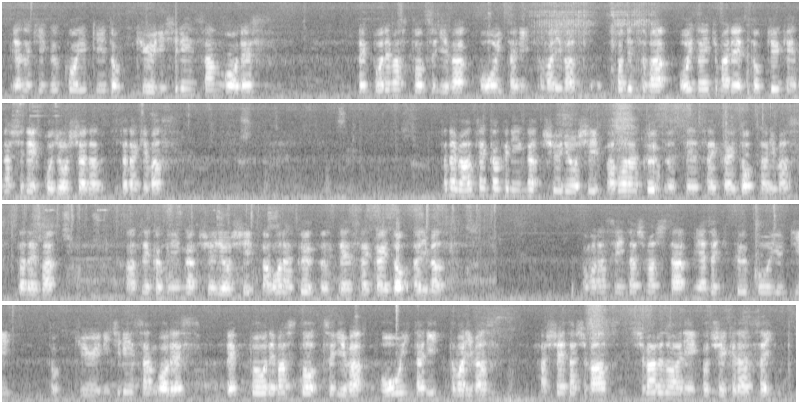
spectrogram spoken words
宮崎空港行き特急西林3号です。別府を出ますと次は大分に停まります。本日は大分駅まで特急券なしでご乗車いただけます。ただいま安全確認が終了しまもなく運転再開となります。ただいま安全確認が終了しまもなく運転再開となります。お待たせいたしました。宮崎空港行き特急日輪3号です。別府を出ますと次は大分に停まります。発車いたします。閉まるドアにご注意ください。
